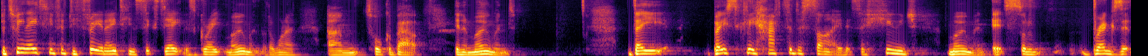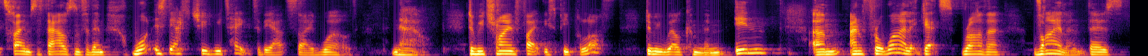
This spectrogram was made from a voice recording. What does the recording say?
between 1853 and 1868, this great moment that I want to um, talk about in a moment, they basically have to decide. It's a huge moment. It's sort of Brexit times a thousand for them. What is the attitude we take to the outside world now? Do we try and fight these people off? Do we welcome them in? Um, and for a while, it gets rather violent. There's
